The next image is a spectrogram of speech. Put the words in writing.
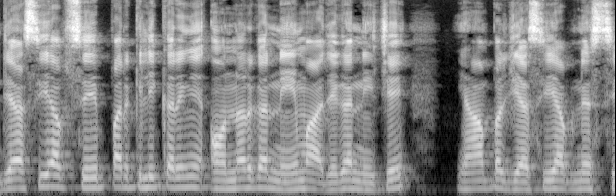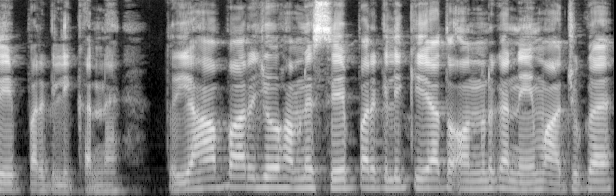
जैसे ही आप सेव पर क्लिक करेंगे ऑनर का नेम आ जाएगा नीचे। यहाँ पर जैसे ही आपने सेव पर क्लिक करना है। तो यहाँ पर जो हमने सेव पर क्लिक किया तो ऑनर का नेम आ चुका है।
